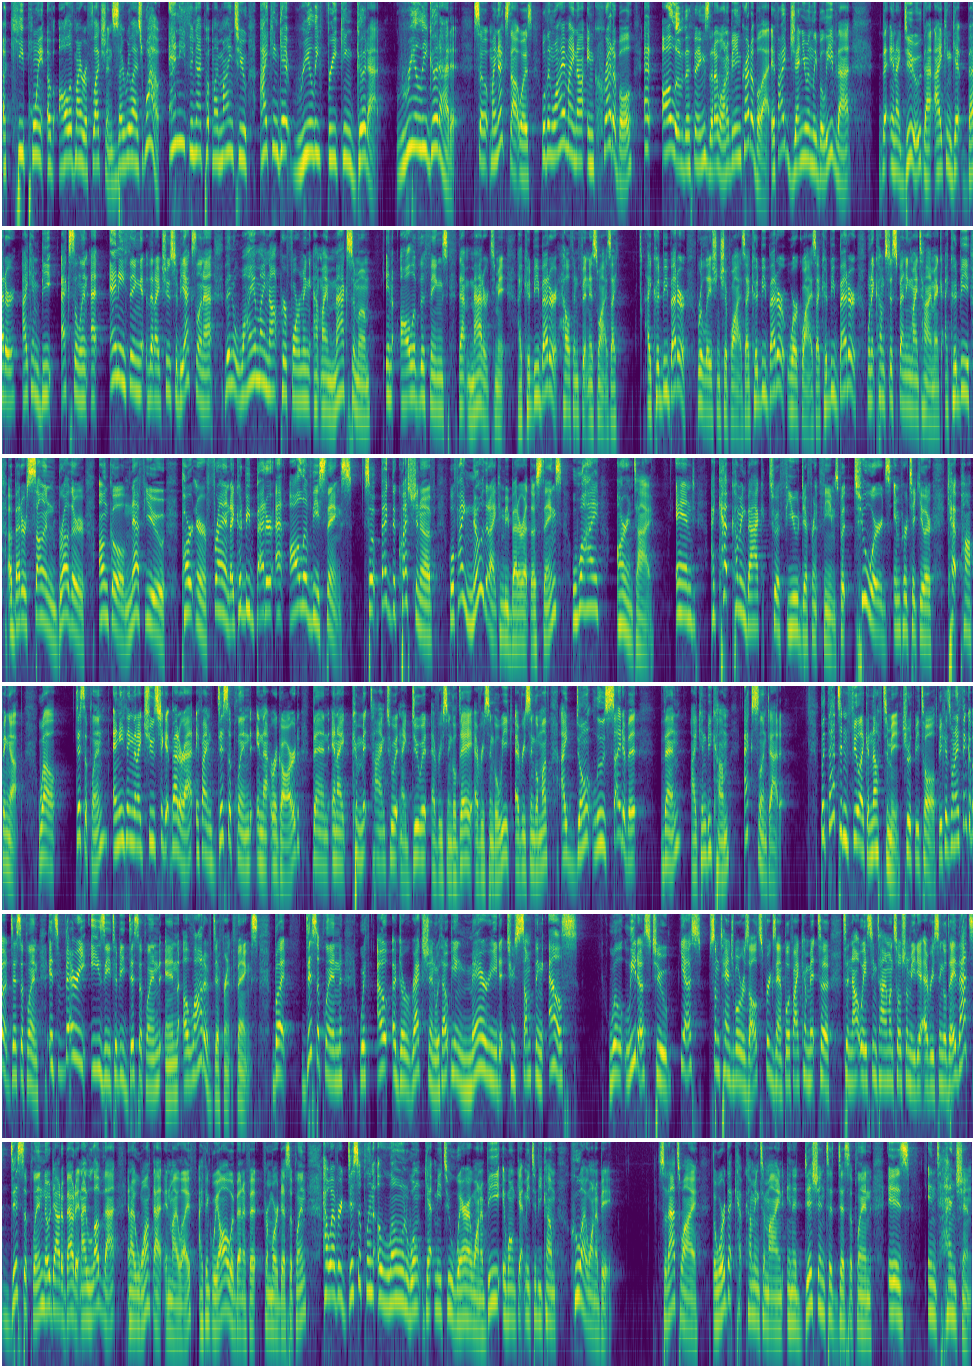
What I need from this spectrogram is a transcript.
a key point of all of my reflections is I realized, wow, anything I put my mind to, I can get really freaking good at. Really good at it. So my next thought was, well, then why am I not incredible at all of the things that I want to be incredible at? If I genuinely believe that, that, and I do, that I can get better, I can be excellent at anything that I choose to be excellent at, then why am I not performing at my maximum in all of the things that matter to me? I could be better health and fitness wise. I I could be better relationship wise. I could be better work wise. I could be better when it comes to spending my time. I, could be a better son, brother, uncle, nephew, partner, friend. I could be better at all of these things. So it begged the question of well, if I know that I can be better at those things, why aren't I? And I kept coming back to a few different themes, but two words in particular kept popping up. Well, discipline, anything that I choose to get better at, if I'm disciplined in that regard, then and I commit time to it and I do it every single day, every single week, every single month, I don't lose sight of it, then I can become excellent at it. But that didn't feel like enough to me, truth be told, because when I think about discipline, it's very easy to be disciplined in a lot of different things. But discipline without a direction, without being married to something else, will lead us to yes some tangible results. For example if i commit to to not wasting time on social media every single day that's discipline no doubt about it. And i love that and i want that in my life. I think we all would benefit from more discipline. However discipline alone won't get me to where i want to be. It won't get me to become who i want to be. So that's why the word that kept coming to mind in addition to discipline is intention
